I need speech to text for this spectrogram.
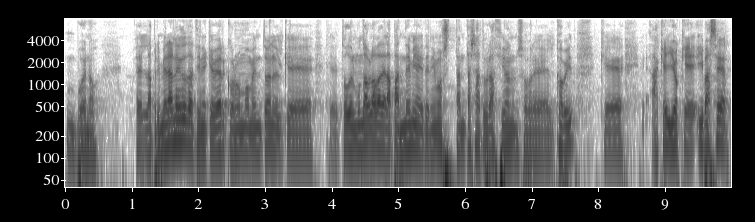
Bueno, la primera anécdota tiene que ver con un momento en el que eh, todo el mundo hablaba de la pandemia y teníamos tanta saturación sobre el COVID que aquello que iba a ser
